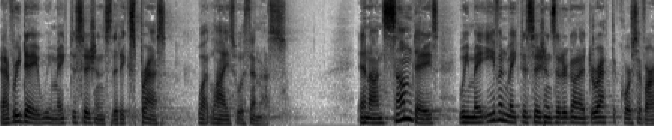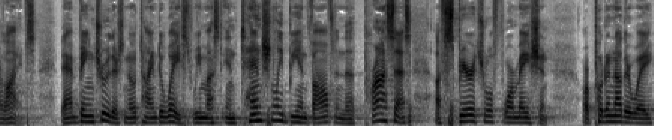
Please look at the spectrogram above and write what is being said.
Every day we make decisions that express what lies within us. And on some days, we may even make decisions that are going to direct the course of our lives. That being true, there's no time to waste. We must intentionally be involved in the process of spiritual formation. Or put another way,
